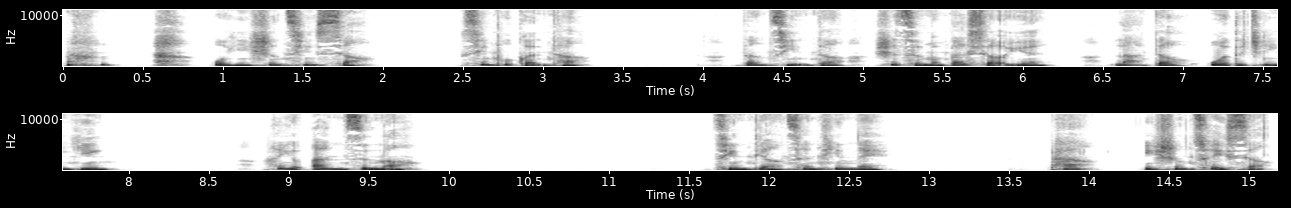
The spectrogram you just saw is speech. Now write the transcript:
我一声轻笑，先不管他，当紧的是怎么把小袁拉到我的阵营，还有案子呢。情调餐厅内，啪一声脆响，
